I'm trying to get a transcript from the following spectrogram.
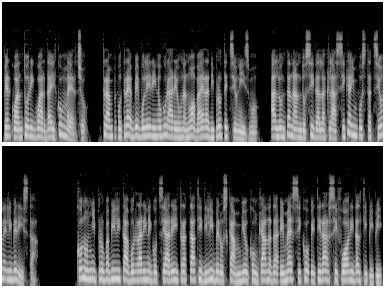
Per quanto riguarda il commercio, Trump potrebbe voler inaugurare una nuova era di protezionismo, allontanandosi dalla classica impostazione liberista con ogni probabilità vorrà rinegoziare i trattati di libero scambio con Canada e Messico e tirarsi fuori dal TPP,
